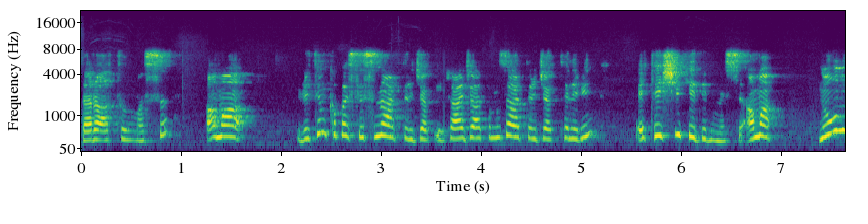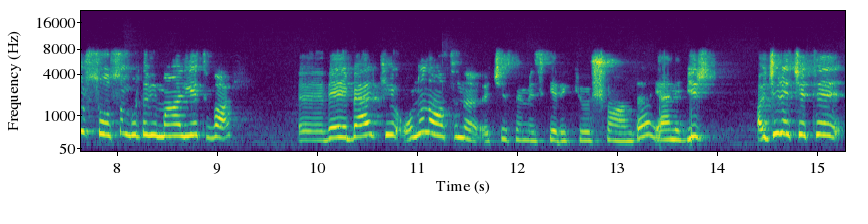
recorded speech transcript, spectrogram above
daraltılması ama üretim kapasitesini arttıracak, ihracatımızı arttıracak talebin e, teşvik edilmesi. Ama ne olursa olsun burada bir maliyet var e, ve belki onun altını çizmemiz gerekiyor şu anda. Yani bir acı reçete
